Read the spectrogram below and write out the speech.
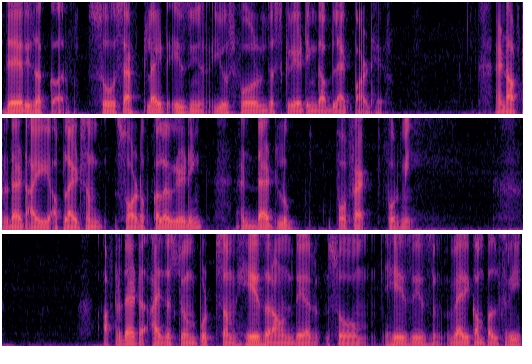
there is a curve so soft light is used for just creating the black part here. And after that I applied some sort of color grading and that looked perfect for me. After that I just um, put some haze around there. So haze is very compulsory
